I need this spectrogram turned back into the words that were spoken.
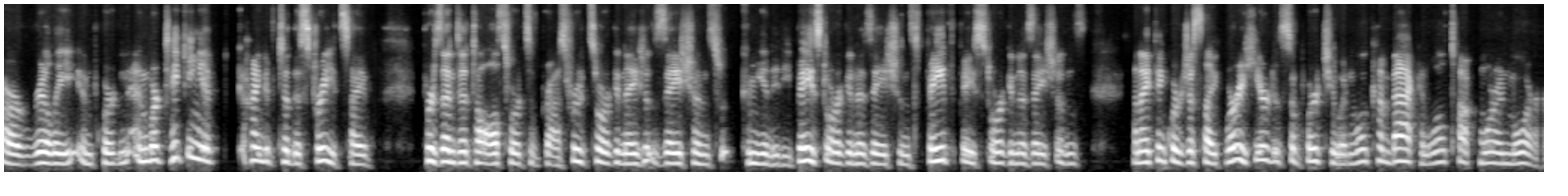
are really important, and we're taking it kind of to the streets. I've presented to all sorts of grassroots organizations, community-based organizations, faith-based organizations. And I think we're just like, we're here to support you and we'll come back and we'll talk more and more.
